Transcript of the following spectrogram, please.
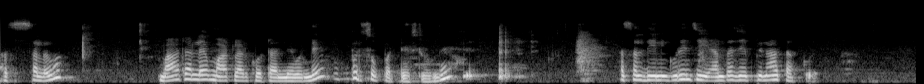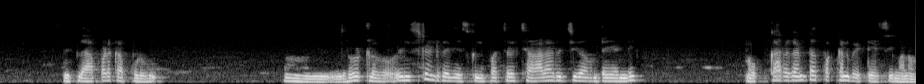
అస్సలు మాటలే మాట్లాడుకోవటాలు లేవండి. సూపర్ సూపర్ టేస్ట్ ఉంది. అసలు దీని గురించి ఎంత చెప్పినా తక్కువ. ఇట్లా అప్పటికప్పుడు రోట్లో ఇన్స్టెంట్గా చేసుకునే పచ్చళ్ళు చాలా రుచిగా ఉంటాయండి. ఒక్క అరగంట పక్కన పెట్టేసి మనం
